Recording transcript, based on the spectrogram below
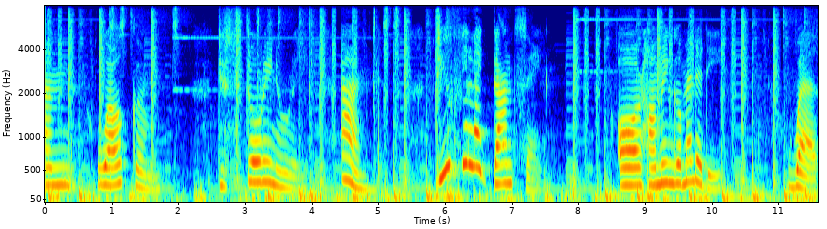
and welcome to Story Nuri. And do you feel like dancing or humming a melody? Well,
